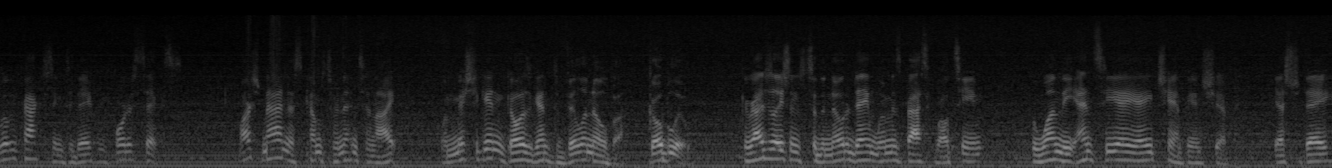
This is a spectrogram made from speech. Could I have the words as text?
We'll be practicing today from 4 to 6. March Madness comes to an end tonight when Michigan goes against Villanova. Go Blue. Congratulations to the Notre Dame women's basketball team who won the NCAA championship yesterday,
